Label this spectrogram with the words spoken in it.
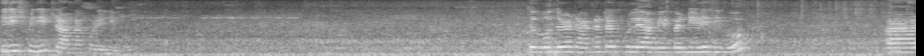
30 মিনিট রান্না করে নেব। তো বন্ধুরা ঢাকনাটা খুলে আমি একবার নেড়ে দিব। আর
